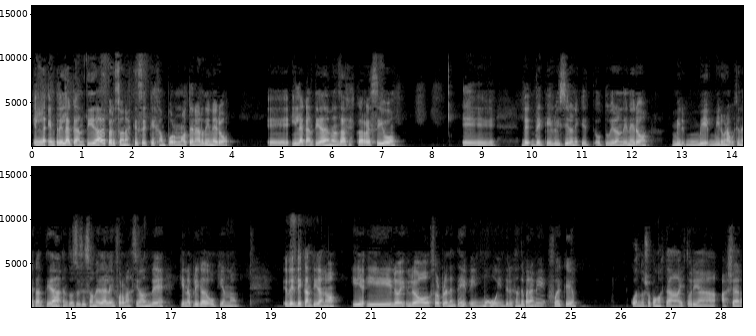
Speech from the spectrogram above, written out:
entre la cantidad de personas que se quejan por no tener dinero eh, y la cantidad de mensajes que recibo eh, de, que lo hicieron y que obtuvieron dinero, miro una cuestión de cantidad. Entonces eso me da la información de quién aplica o quién no. De, cantidad, ¿no? Y, lo, sorprendente y muy interesante para mí fue que cuando yo pongo esta historia ayer,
